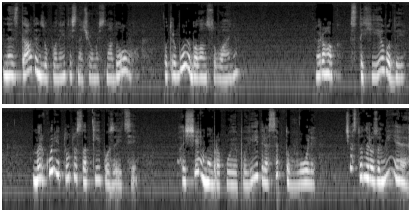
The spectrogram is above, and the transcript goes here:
не здатен зупинитись на чомусь надовго потребує балансування. Рак, стихія води. Меркурій тут у слабкій позиції, а ще йому бракує повітря, себто волі. Часто не розуміє,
